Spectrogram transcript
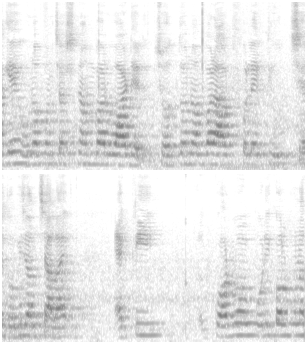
আগে উনপঞ্চাশ নম্বর ওয়ার্ডের চোদ্দ নম্বর আউটফলে একটি উচ্ছেদ অভিযান চালায়। একটি কর্ম পরিকল্পনা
